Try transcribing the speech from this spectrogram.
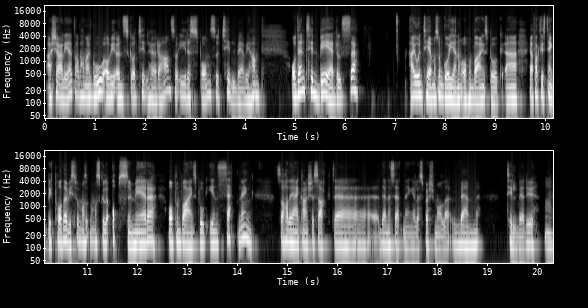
er kjærlighet, at han er god, og vi ønsker å tilhøre han, så i respons så tilber vi ham. Og den tilbedelse er jo en tema som går gjennom åpenbaringsbok. Uh, jeg har faktisk tenkt litt på det. Hvis man, man skulle oppsummere åpenbaringsbok i en setning, så hadde jeg kanskje sagt uh, denne setningen eller spørsmålet Hvem tilber du? Mm.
